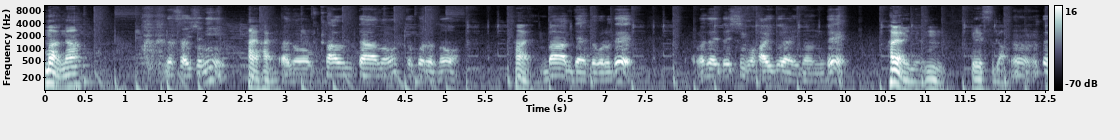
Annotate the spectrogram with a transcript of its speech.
まあな。で最初にはいはい。あのカウンターのところのはい。バーみたいなところで、まあ、大体45杯ぐらい飲んで。早いね。うん。ペースが。うん、で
